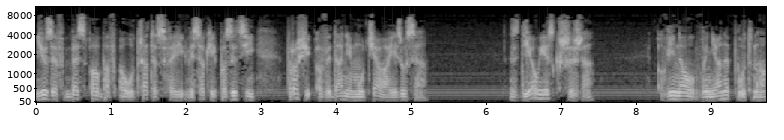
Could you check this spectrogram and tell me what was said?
Józef bez obaw o utratę swej wysokiej pozycji prosi o wydanie mu ciała Jezusa. Zdjął je z krzyża, owinął wyniane płótno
